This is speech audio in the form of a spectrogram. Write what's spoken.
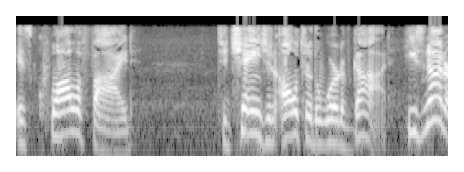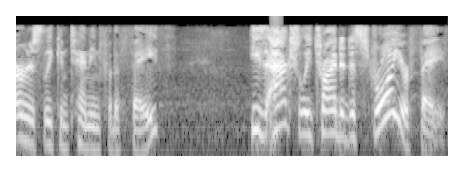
is qualified to change and alter the Word of God. He's not earnestly contending for the faith. He's actually trying to destroy your faith.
